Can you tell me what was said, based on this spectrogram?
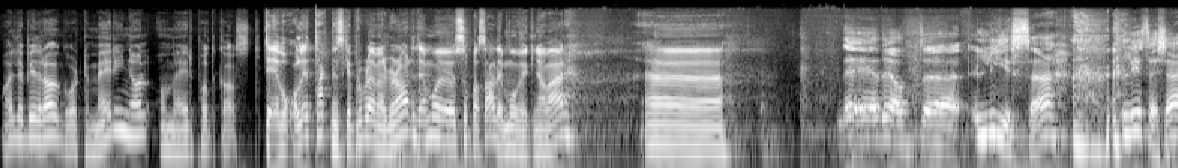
Alle bidrag går til mer innhold og mer podkast. Det var litt tekniske problemer, Bjørnar. Det må jo Såpass ærlig må vi kunne være. Uh... Det er det at uh, lyset lyser ikke,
